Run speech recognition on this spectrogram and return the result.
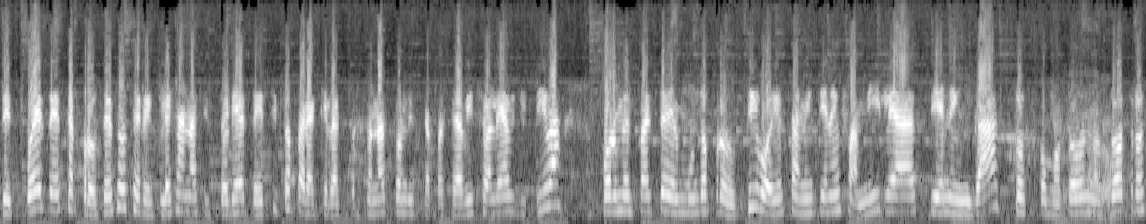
Después de este proceso se reflejan las historias de éxito para que las personas con discapacidad visual y auditiva formen parte del mundo productivo. Ellos también tienen familias, tienen gastos como todos nosotros,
